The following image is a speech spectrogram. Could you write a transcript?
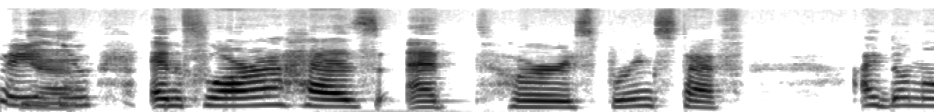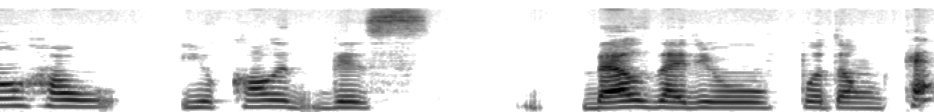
yeah. you. And Flora has at her spring staff, I don't know how you call it, this bells that you put on cats.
